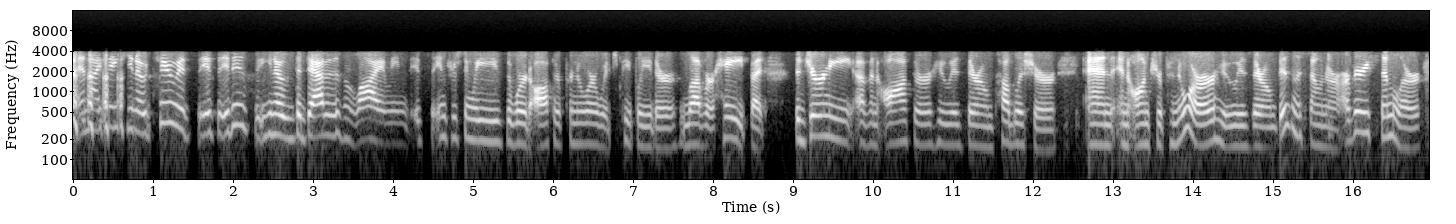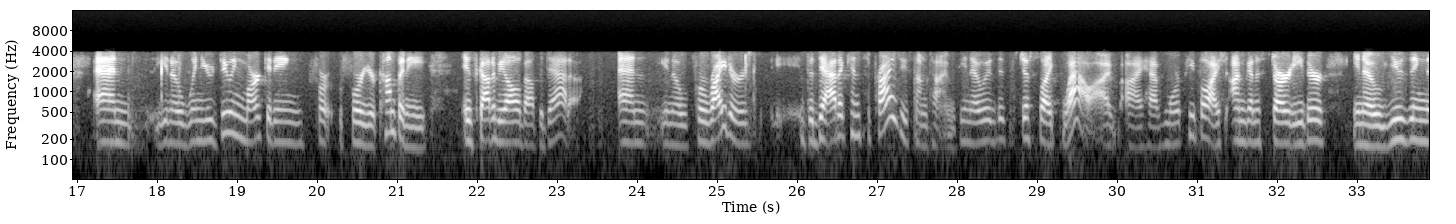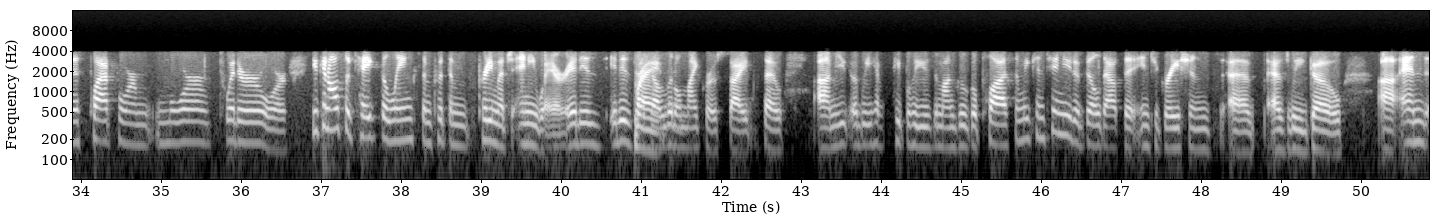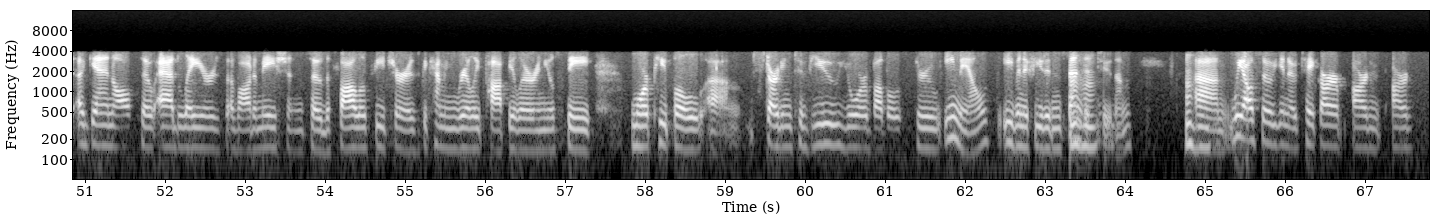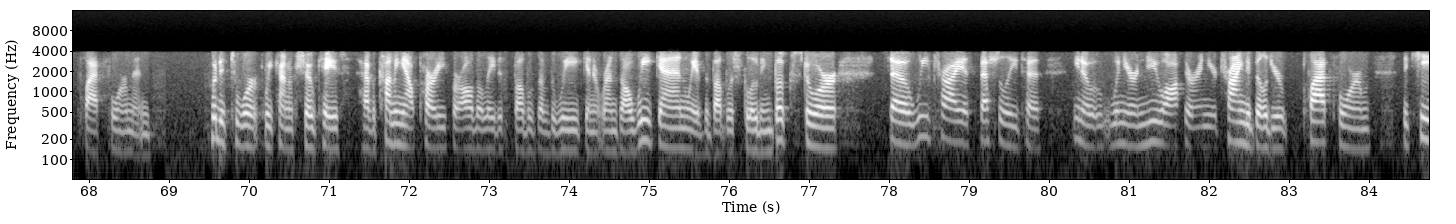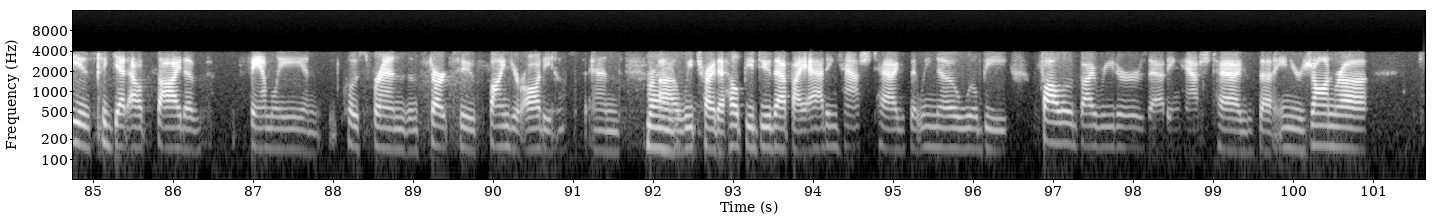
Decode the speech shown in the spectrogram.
and I think you know too. It's it's it is you know the data doesn't lie. I mean, it's interesting we use the word authorpreneur, which people either love or hate, but the journey of an author who is their own publisher and an entrepreneur who is their own business owner are very similar and you know when you're doing marketing for for your company it's got to be all about the data and you know for writers the data can surprise you sometimes you know it's just like wow i i have more people i i'm going to start either you know using this platform more twitter or you can also take the links and put them pretty much anywhere it is it is like right. a little micro site so um, you, we have people who use them on Google Plus, and we continue to build out the integrations uh, as we go. Uh, and again, also add layers of automation. So the follow feature is becoming really popular, and you'll see more people um, starting to view your bubbles through emails, even if you didn't send mm-hmm. it to them. Mm-hmm. Um, we also, you know, take our our our platform and put it to work. We kind of showcase, have a coming out party for all the latest bubbles of the week, and it runs all weekend. We have the Bublish Floating Bookstore. So we try especially to you know when you're a new author and you're trying to build your platform the key is to get outside of family and close friends and start to find your audience and right. uh, we try to help you do that by adding hashtags that we know will be followed by readers adding hashtags uh, in your genre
